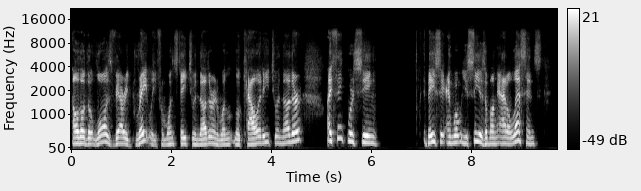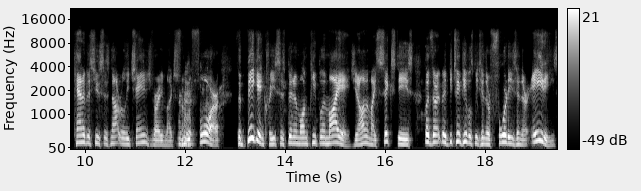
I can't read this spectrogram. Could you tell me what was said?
although the laws vary greatly from one state to another and one locality to another, I think we're seeing basic, and what you see is among adolescents, cannabis use has not really changed very much from mm-hmm. before. The big increase has been among people in my age. You know, I'm in my 60s, but between people between their 40s and their 80s.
